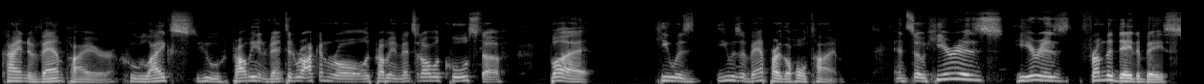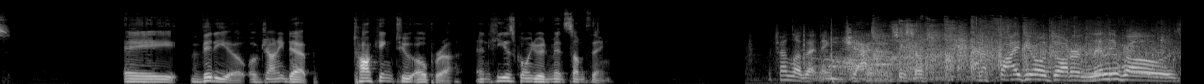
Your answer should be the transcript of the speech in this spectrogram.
kind of vampire who likes who probably invented rock and roll, he probably invented all the cool stuff, but he was he was a vampire the whole time. And so here is here is from the database a video of Johnny Depp talking to Oprah, and he is going to admit something. Which I love that name, Jack. And a five-year-old daughter, Lily Rose,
